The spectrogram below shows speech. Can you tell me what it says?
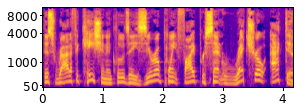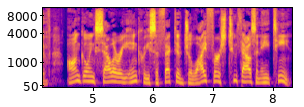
This ratification includes a 0.5% retroactive ongoing salary increase effective July 1st, 2018.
